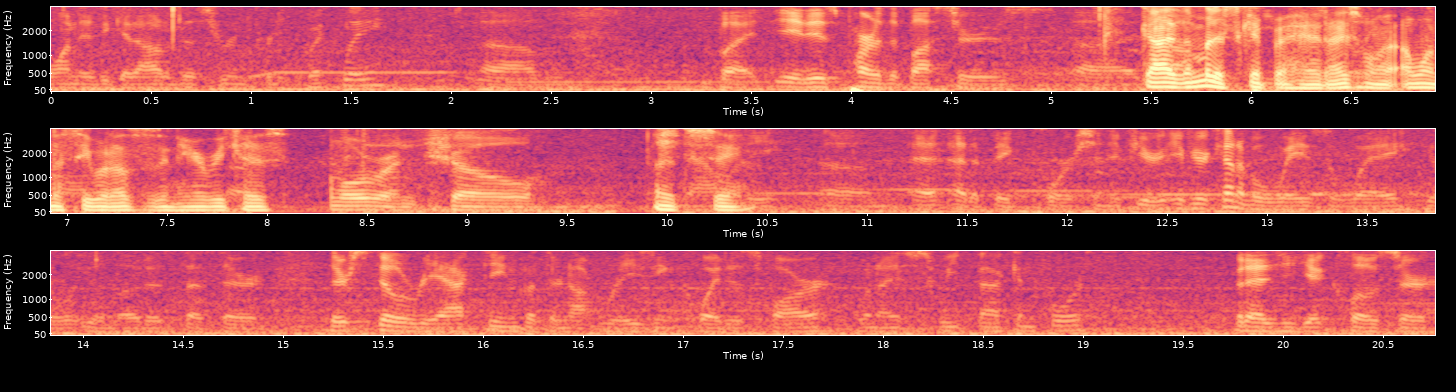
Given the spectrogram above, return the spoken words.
wanted to get out of this room pretty quickly. Um, but it is part of the busters. Uh, Guys, I'm gonna skip ahead. I just want to. I want to see what else is in here because Come over and show. Let's see. functionality, Um, at, at a big portion. If you're kind of a ways away, you'll you'll notice that they're they're still reacting, but they're not raising quite as far when I sweep back and forth. But as you get closer,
